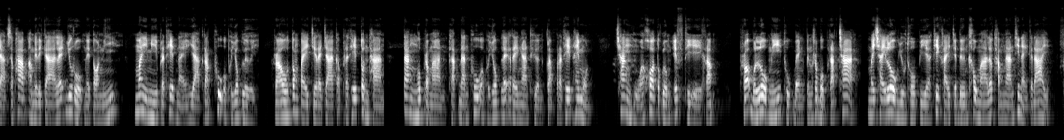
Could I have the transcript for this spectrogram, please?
จากสภาพอเมริกาและยุโรปในตอนนี้ ไม่มีประเทศไหนอยากรับผู้อพยพเลย เราต้องไปเจรจากับประเทศต้นทาง ตั้งงบประมาณผลักดันผู้อพยพและแรงงานเถื่อนกลับประเทศให้หมด ช่างหัวข้อตกลง FTA ครับ เพราะบนโลกนี้ถูกแบ่งเป็นระบบรัฐชาติ ไม่ใช่โลกยูโทเปียที่ใครจะเดินเข้ามาแล้วทำงานที่ไหนก็ได้ ฝ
